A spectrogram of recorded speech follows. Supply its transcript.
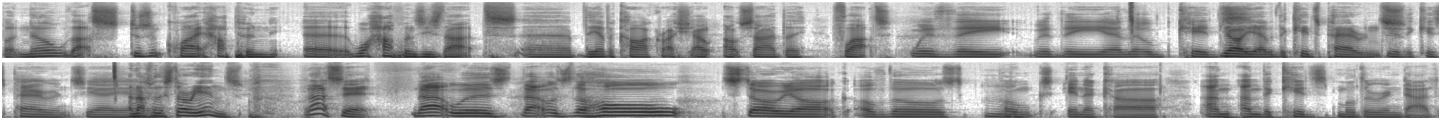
but no, that doesn't quite happen. Uh, what happens is that uh, they have a car crash out, outside the flat. with the with the uh, little kids. Oh yeah, with the kids' parents, Yeah, the kids' parents. Yeah, yeah. and that's yeah. where the story ends. That's it. That was that was the whole story arc of those Hmm. punks in a car and and the kids' mother and dad.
